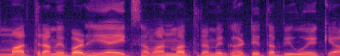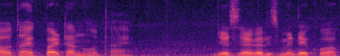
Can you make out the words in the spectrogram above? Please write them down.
मात्रा में बढ़े या एक समान मात्रा में घटे, तभी वो एक क्या होता है, एक पैटर्न होता है। जैसे अगर इसमें देखो आप,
